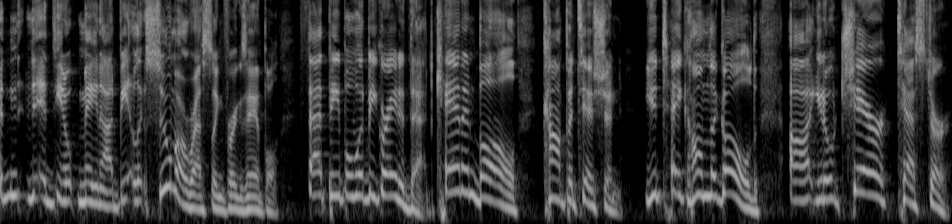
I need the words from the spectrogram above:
n- you know, may not be. Like sumo wrestling, for example. Fat people would be great at that. Cannonball competition. You take home the gold. Uh, you know, chair tester.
